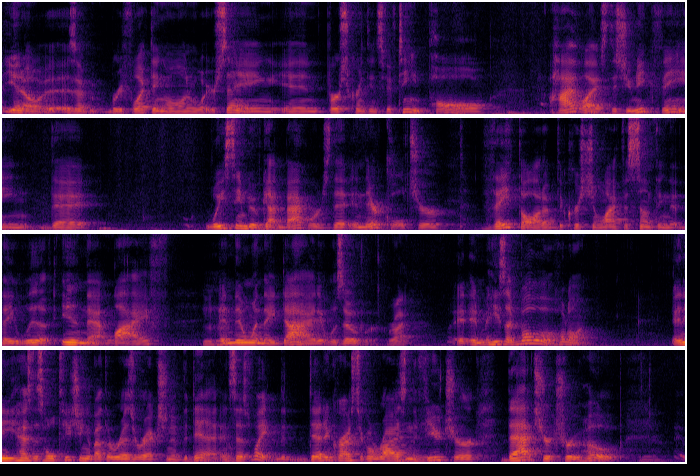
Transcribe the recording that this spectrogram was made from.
you know, as I'm reflecting on what you're saying in 1 Corinthians 15, Paul highlights this unique thing that we seem to have gotten backwards. That in their culture, they thought of the Christian life as something that they lived in that life, mm-hmm. and then when they died, it was over. Right. And he's like, whoa, whoa, hold on and he has this whole teaching about the resurrection of the dead and says wait the dead in christ are going to rise in the future that's your true hope yeah.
